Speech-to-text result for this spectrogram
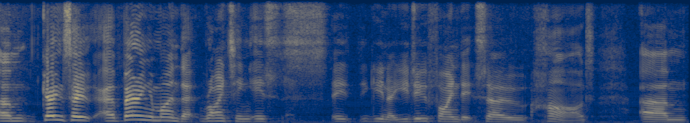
Um, going so, uh, bearing in mind that writing is, it, you know, you do find it so hard. Um,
